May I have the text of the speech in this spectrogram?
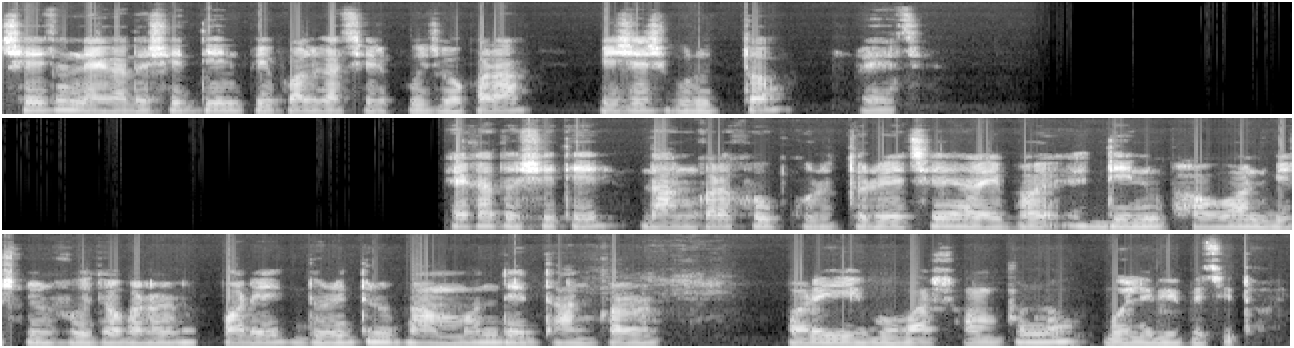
সেই জন্য একাদশীর দিন পিপল গাছের পুজো করা বিশেষ গুরুত্ব রয়েছে। একাদশীতে দান করা খুব গুরুত্ব রয়েছে আর এই দিন ভগবান বিষ্ণুর পুজো করার পরে দরিদ্র ব্রাহ্মণদের দান করার পরে এই উপবাস সম্পূর্ণ বলে বিবেচিত হয়।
